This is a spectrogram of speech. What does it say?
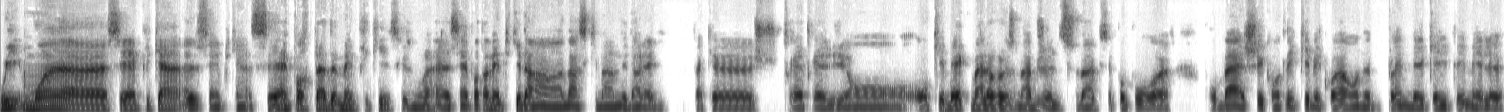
Oui, moi, euh, c'est impliquant, c'est impliquant, c'est important de m'impliquer, excuse-moi, c'est important d'impliquer dans, dans ce qui m'a amené dans la vie. Fait que je suis très, très. au Québec, malheureusement, je le dis souvent, que c'est pas pour, euh, pour bâcher contre les Québécois. On a plein de belles qualités, mais le,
